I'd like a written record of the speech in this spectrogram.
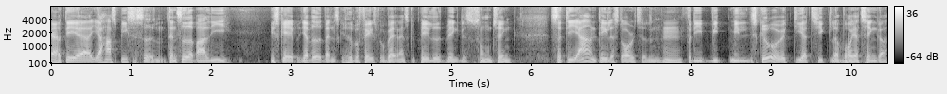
Ja. Og det er, jeg har spisesedlen. Den sidder bare lige i skabet. Jeg ved, hvad den skal hedde på Facebook, hvad man skal billedet vinkles og sådan nogle ting. Så det er jo en del af storytelling. Mm. Fordi vi, vi skriver jo ikke de artikler, hvor jeg tænker,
